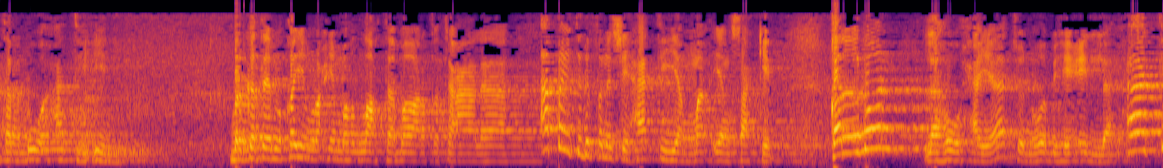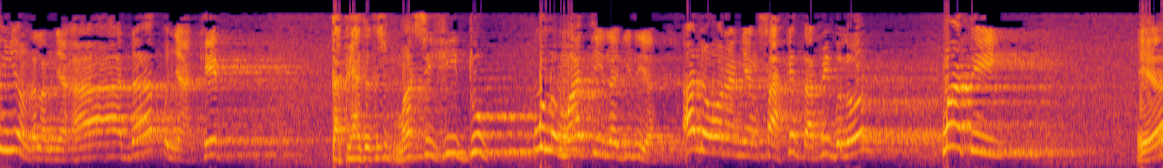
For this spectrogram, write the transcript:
antara dua hati ini. Berkata Ibn Qayyim rahimahullah tabaraka ta'ala apa itu definisi hati yang yang sakit? Qalbun lahu hayatun wa bihi illah hati yang dalamnya ada penyakit tapi hati tersebut masih hidup Belum mati lagi dia. Ada orang yang sakit tapi belum mati. Ya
